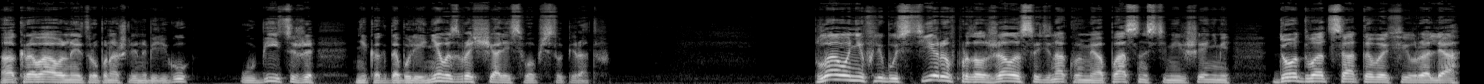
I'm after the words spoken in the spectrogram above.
А окровавленные трупы нашли на берегу. Убийцы же никогда более не возвращались в общество пиратов. Плавание флебустьеров продолжалось с одинаковыми опасностями и решениями до 20 февраля,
